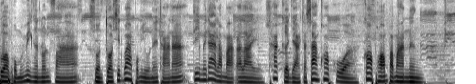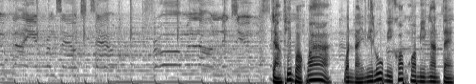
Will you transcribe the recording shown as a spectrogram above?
ตัวผมไม่มีเงินล้นฟ้า ส่วนตัวคิดว่าผมอยู่ในฐานะที่ไม่ได้ลำบากอะไร ถ้าเกิดอยากจะสร้างครอบครัว ก็พร้อมประมาณหนึ่งอย่างที่บอกว่าวันไหนมีลูกมีครอบครัวมีงานแต่ง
